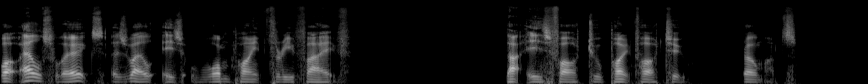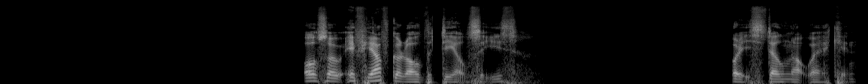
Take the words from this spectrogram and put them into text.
what else works as well is 1.35. That is for 2.42 Pro mods. Also, if you have got all the DLCs, but it's still not working,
